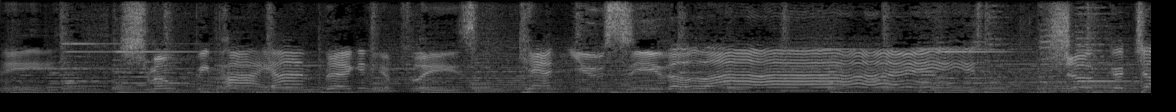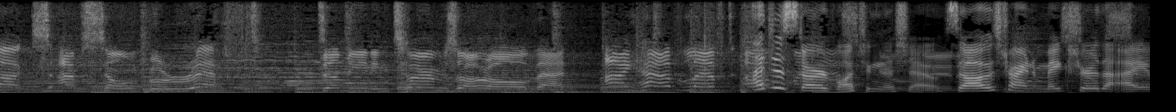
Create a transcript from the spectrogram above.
me. Schmoopy pie, I'm begging you, please. Can't you see the light? Sugar jugs, I'm so bereft. Demeaning terms are all that I have left. I just started watching the show, so I was trying to make sure that I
